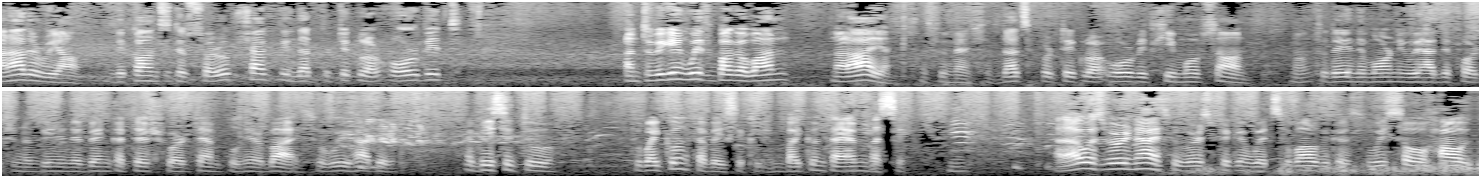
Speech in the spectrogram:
another realm. The concept of Swarup Shakti in that particular orbit. And to begin with, Bhagavan, Narayan, as we mentioned. That's particular orbit he moves on. Today in the morning we had the fortune of being in the Venkateshwar temple nearby. So we had a a visit to, to Vaikuntha, basically, Vaikuntha embassy. Hmm. And that was very nice. We were speaking with Subal because we saw how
